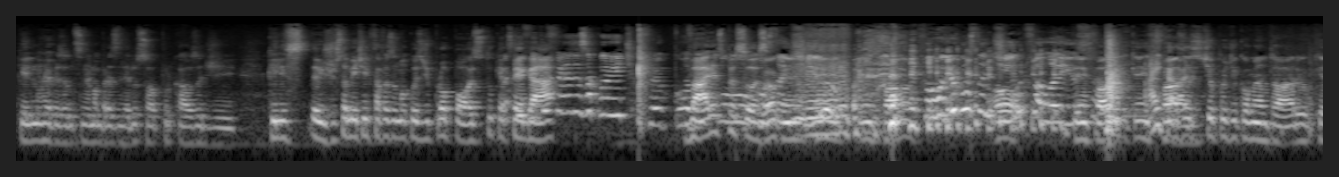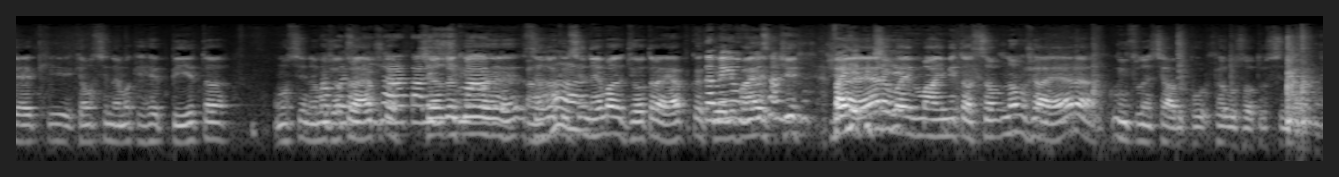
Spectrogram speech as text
que ele não representa o cinema brasileiro só por causa de que ele justamente ele tá fazendo uma coisa de propósito, que é Mas quem pegar foi que fez essa crítica? Foi o Rodrigo Várias pessoas. Quem, Constantino. quem fala, Foi o Rodrigo Constantino Oh, que falou quem isso. fala, quem Ai, faz caralho. esse tipo de comentário que é, que, que é um cinema que repita um cinema Uma de outra época, tá sendo, que, o- sendo Ah. que o cinema de outra época Também que ele eu vai repetir, já Vai era uma, uma imitação, não, já era influenciado por, pelos outros cinemas.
